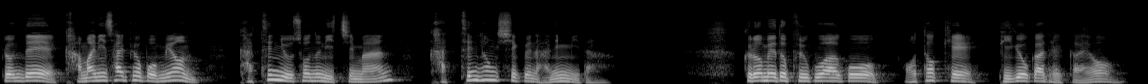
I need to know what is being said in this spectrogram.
그런데 가만히 살펴보면 같은 요소는 있지만 같은 형식은 아닙니다. 그럼에도 불구하고 어떻게 비교가 될까요?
